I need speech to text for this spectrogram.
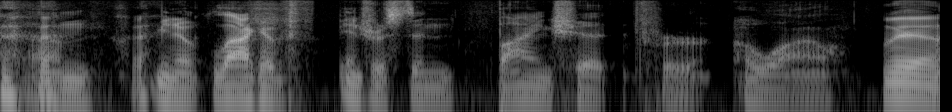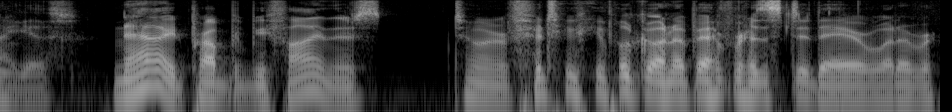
um, you know lack of interest in buying shit for a while Yeah. I guess Now he'd probably be fine. There's 250 people going up Everest today or whatever.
